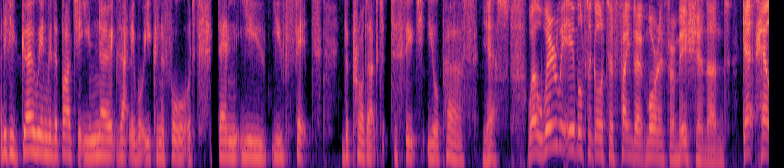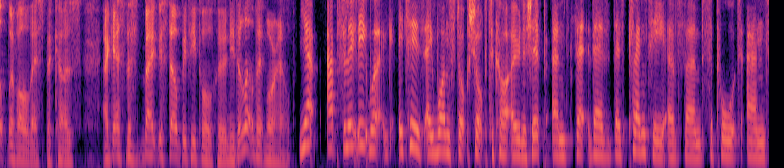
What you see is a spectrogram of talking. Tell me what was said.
But if you go in with a budget, you know exactly what you can afford, then you, you fit the product to suit your purse. Yes. Well, where are we able to go to find out more information and get help with all this? Because I guess there might still be people who need a little bit more help. Yep, absolutely. Well, it is a one-stop shop to car ownership, and there, there, there's plenty of um, support and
